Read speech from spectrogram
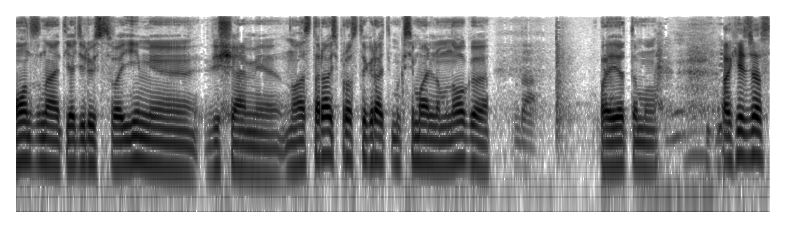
он знает. Я делюсь своими вещами. Ну, а стараюсь просто играть максимально много, поэтому... Like he's just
